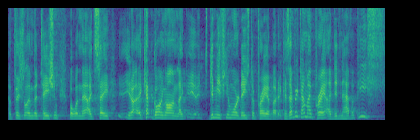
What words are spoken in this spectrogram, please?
official invitation. But when they, I'd say, you know, I kept going on, like, give me a few more days to pray about it. Because every time I pray, I didn't have a peace.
